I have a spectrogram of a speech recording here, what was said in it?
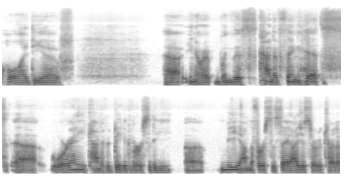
whole idea of, uh, you know, when this kind of thing hits, uh, or any kind of a big adversity, uh, me, I'm the first to say, I just sort of try to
